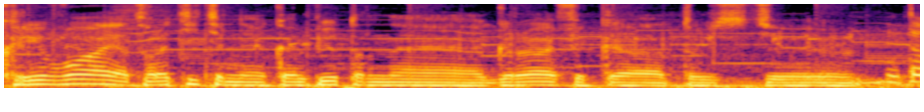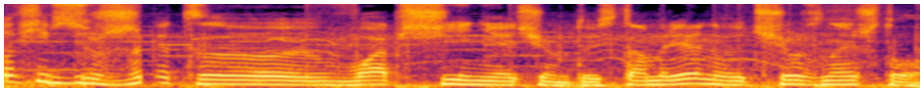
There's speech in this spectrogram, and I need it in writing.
кривая, отвратительная компьютерная графика, то есть э, Это вообще Сюжет э, вообще ни о чем. То есть там реально черт знает что.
